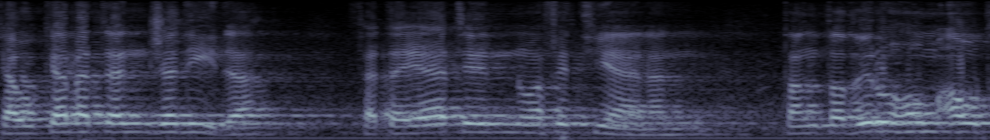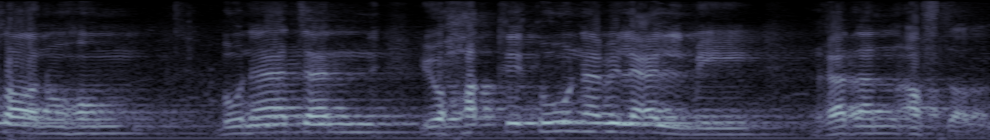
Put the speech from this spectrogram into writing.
كوكبة جديدة فتيات وفتيانا تنتظرهم أوطانهم بناة يحققون بالعلم غدا أفضل.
